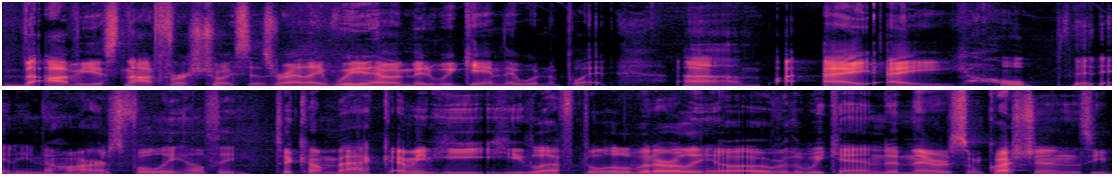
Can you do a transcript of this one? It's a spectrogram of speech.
the obvious not first choices, right? Like if we didn't have a midweek game, they wouldn't have played. Um, I I hope that Andy Najar is fully healthy to come back. I mean, he he left a little bit early o- over the weekend, and there were some questions. He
